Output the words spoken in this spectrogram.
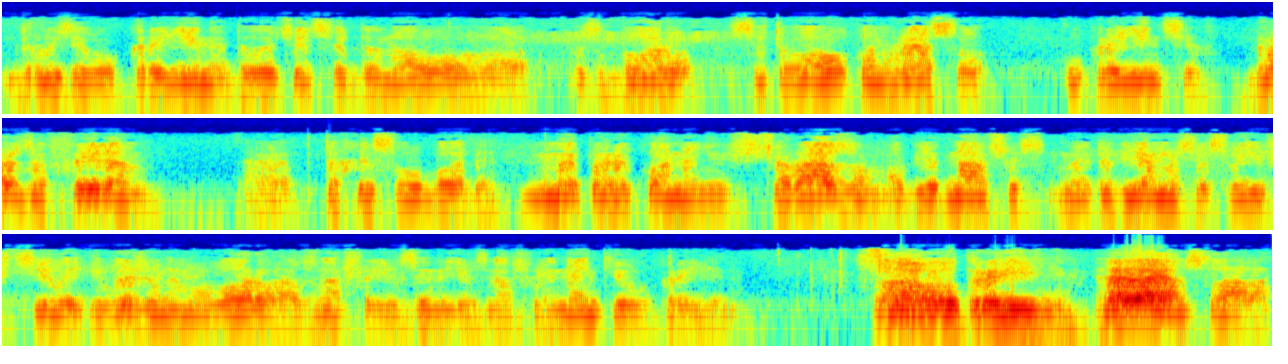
друзів України, долучитися до нового збору світового конгресу українців е, птахи свободи. Ми переконані, що разом, об'єднавшись, ми доб'ємося своїх цілей і виженемо ворога з нашої землі, з нашої неньки України. Слава Україні! Героям слава!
